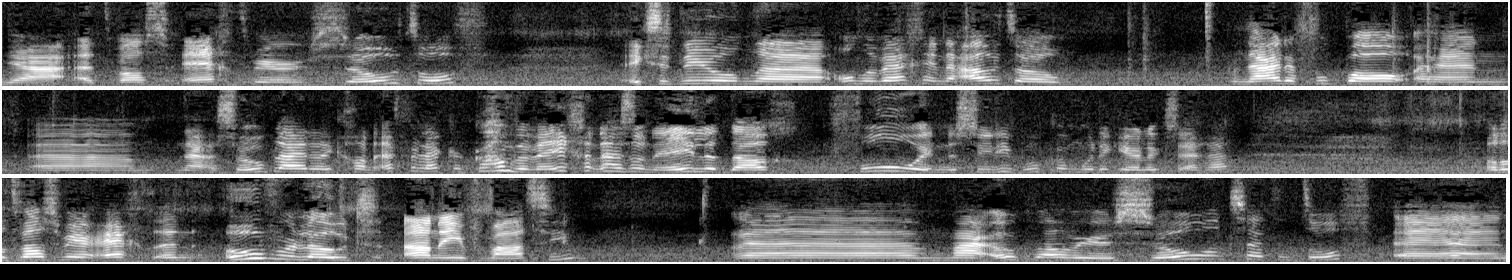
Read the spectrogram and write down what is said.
ja, het was echt weer zo tof. Ik zit nu uh, onderweg in de auto naar de voetbal. En uh, nou, zo blij dat ik gewoon even lekker kan bewegen na zo'n hele dag vol in de studieboeken, moet ik eerlijk zeggen. Want het was weer echt een overload aan informatie. Uh, maar ook wel weer zo ontzettend tof. En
